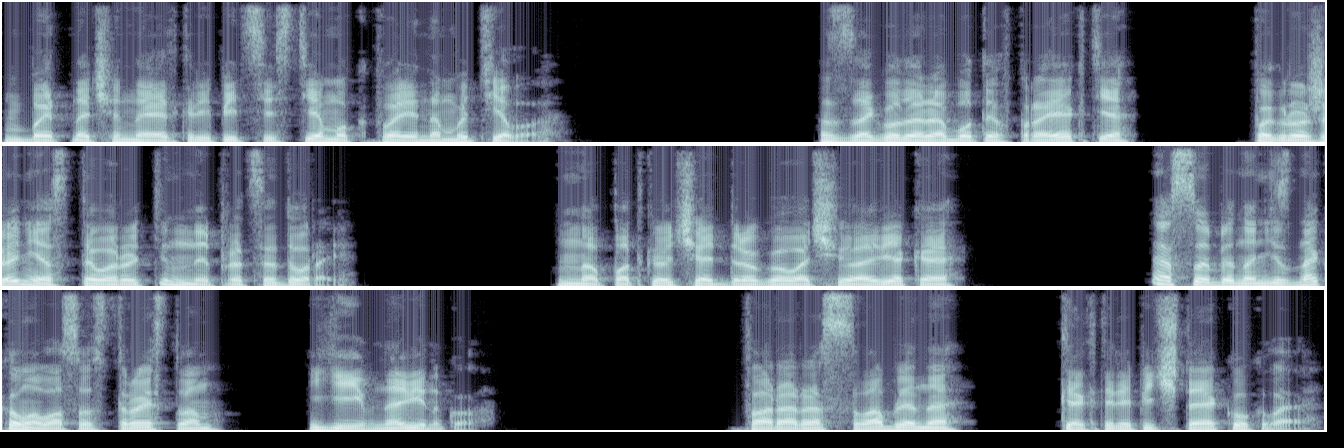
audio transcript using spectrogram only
Бет начинает крепить систему к тваринному телу. За годы работы в проекте погружение стало рутинной процедурой. Но подключать другого человека, особенно незнакомого с устройством, ей в новинку. Фара расслаблена, как тряпичная кукла.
